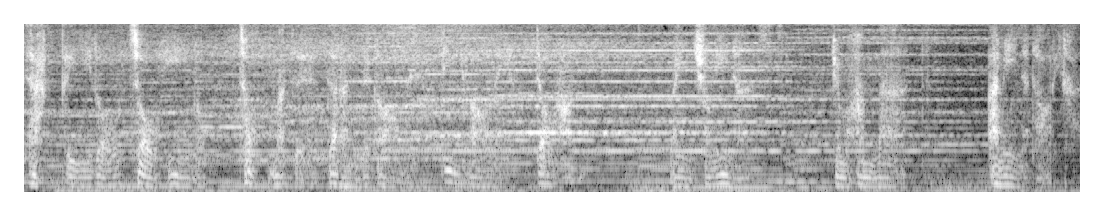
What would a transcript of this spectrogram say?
تحقیر و توهین و تهمت درندگان دیوانه دوران. و این چنین است که محمد امین تاریخ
